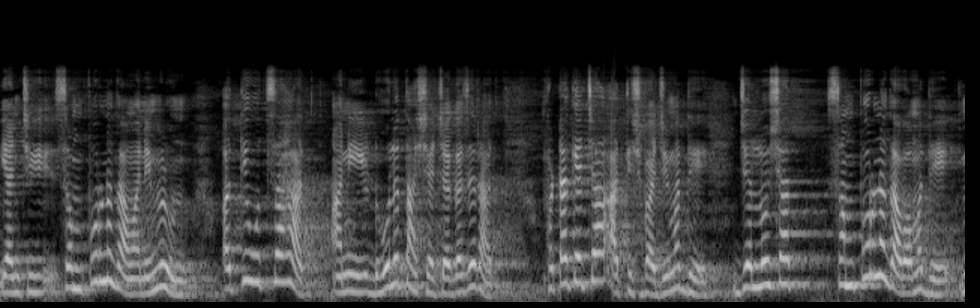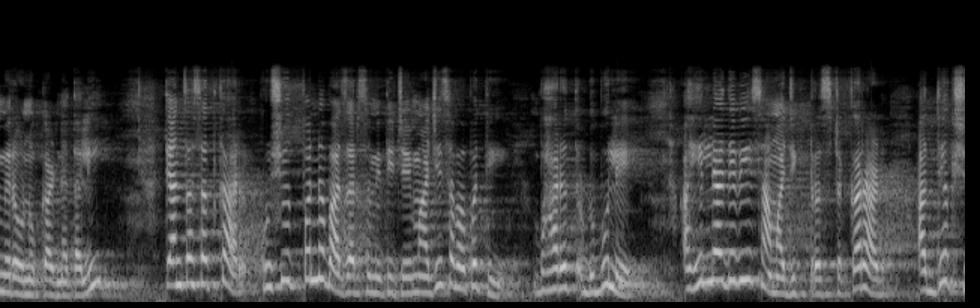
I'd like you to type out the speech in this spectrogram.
यांची संपूर्ण गावाने मिळून अतिउत्साहात आणि ढोलताशाच्या गजरात फटाक्याच्या आतिषबाजीमध्ये जल्लोषात संपूर्ण गावामध्ये मिरवणूक काढण्यात आली. त्यांचा सत्कार कृषी उत्पन्न बाजार समितीचे माजी सभापती भारत डुबुले अहिल्यादेवी सामाजिक ट्रस्ट कराड अध्यक्ष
